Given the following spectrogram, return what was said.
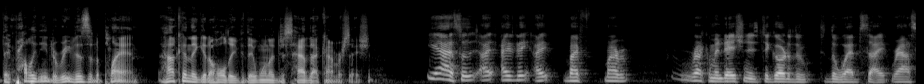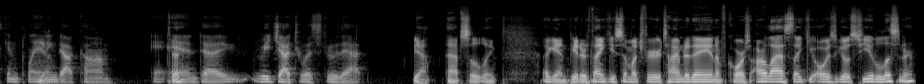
They probably need to revisit a plan. How can they get a hold of you if they want to just have that conversation? Yeah, so I, I think I my my recommendation is to go to the to the website raskinplanning.com yeah. okay. and uh, reach out to us through that. Yeah, absolutely. Again, Peter, thank you so much for your time today. And of course, our last thank you always goes to you, the listener.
